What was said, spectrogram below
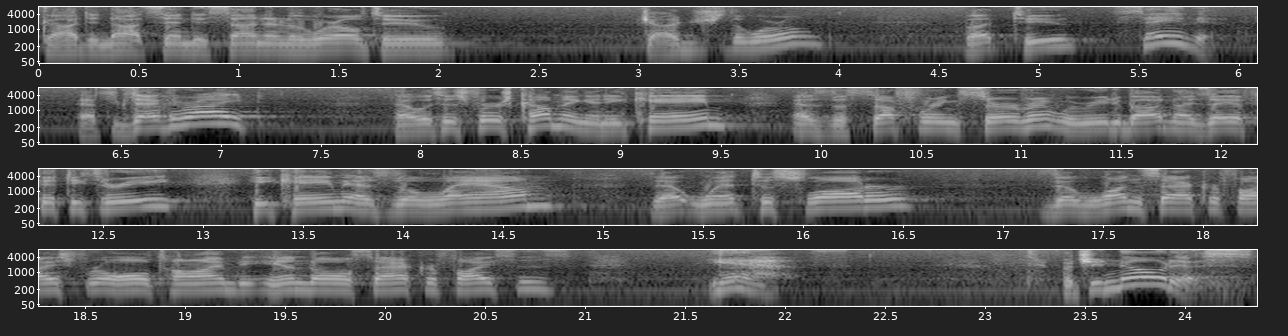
God did not send his son into the world to judge the world, but to save it. That's exactly right. That was his first coming, and he came as the suffering servant we read about in Isaiah 53. He came as the lamb that went to slaughter, the one sacrifice for all time to end all sacrifices. Yes. But you notice,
